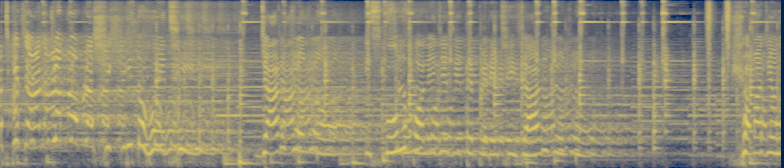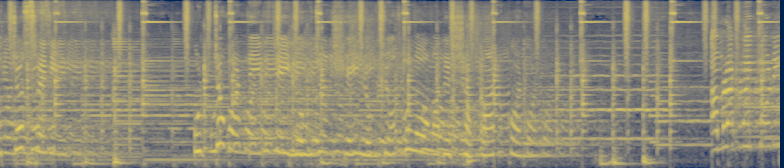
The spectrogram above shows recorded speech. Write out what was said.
আজকে যার জন্য আমরা শিক্ষিত হয়েছি, যার জন্য স্কুল, কলেজে যেতে পেরেছি, যার জন্য সমাজে উচ্চ শ্রেণির উচ্চ বর্ণের যেই লোকজন, সেই লোকজনগুলো আমাদের সম্মান করে। আমরা কি করি?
